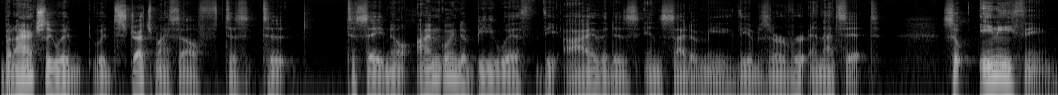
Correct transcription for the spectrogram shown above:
But I actually would would stretch myself to to to say, "No, I'm going to be with the eye that is inside of me, the observer, and that's it." So anything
